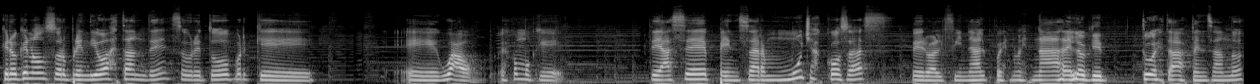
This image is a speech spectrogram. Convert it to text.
creo que nos sorprendió bastante, sobre todo porque, eh, wow, es como que te hace pensar muchas cosas, pero al final pues no es nada de lo que tú estabas pensando.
